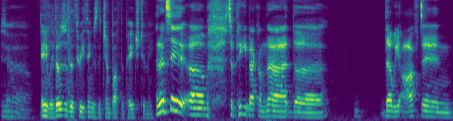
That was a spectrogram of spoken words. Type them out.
So, Yeah. anyway, those are the three things that jump off the page to me. And I'd say um, to piggyback on that, the that we often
